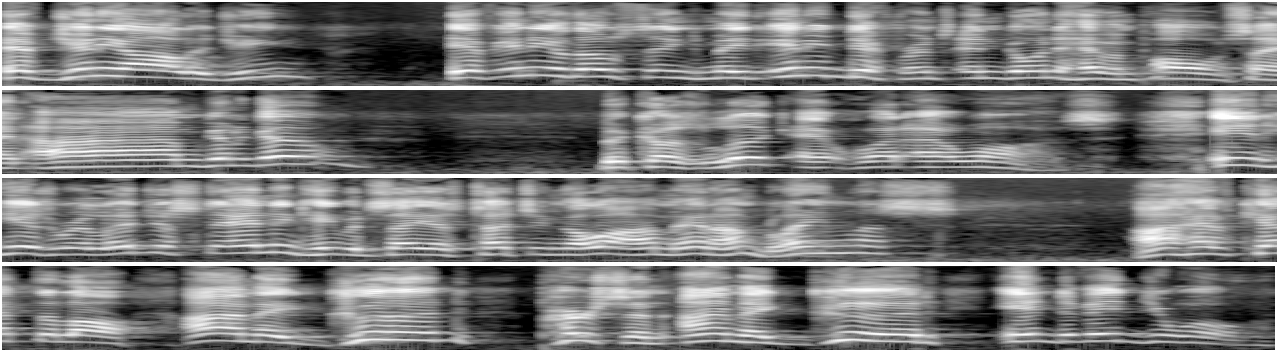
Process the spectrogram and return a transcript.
if genealogy, if any of those things made any difference in going to heaven, Paul was saying, I'm going to go. Because look at what I was. In his religious standing, he would say, as touching the law, man, I'm blameless. I have kept the law. I'm a good person. I'm a good individual.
